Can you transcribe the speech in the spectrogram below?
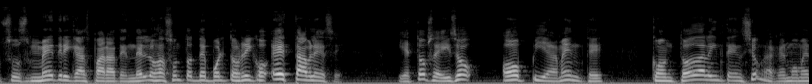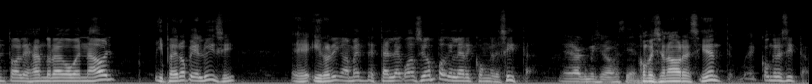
sus métricas para atender los asuntos de Puerto Rico, establece. Y esto se hizo obviamente con toda la intención, en aquel momento Alejandro era gobernador y Pedro Pierluisi, eh, irónicamente está en la ecuación porque él era el congresista Era comisionado presidente. comisionado residente, congresista.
